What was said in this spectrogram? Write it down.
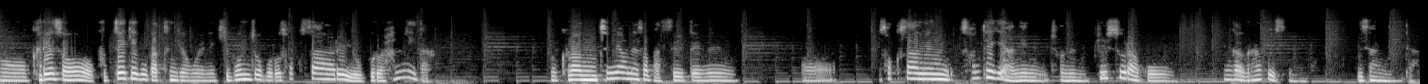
어, 그래서 국제기구 같은 경우에는 기본적으로 석사를 요구를 합니다. 어, 그런 측면에서 봤을 때는, 어, 석사는 선택이 아닌 저는 필수라고 생각을 하고 있습니다. 이상입니다.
